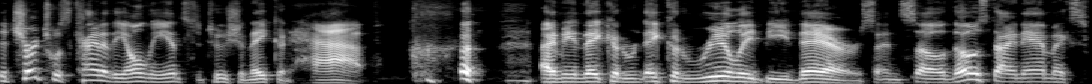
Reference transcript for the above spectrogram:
the church was kind of the only institution they could have. I mean they could they could really be theirs. And so those dynamics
